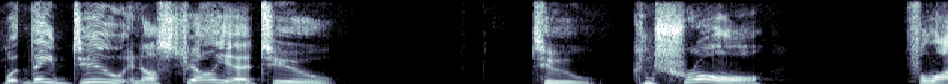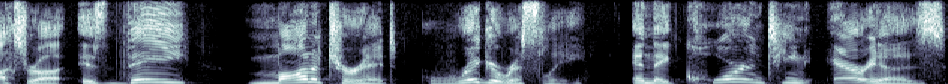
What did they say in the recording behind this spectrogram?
what they do in Australia to, to control phylloxera is they monitor it rigorously and they quarantine areas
